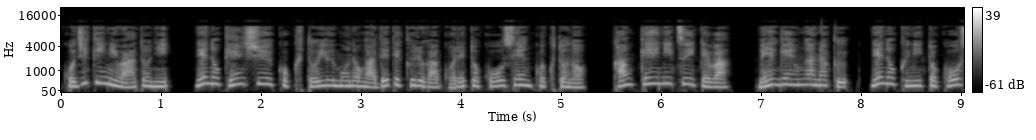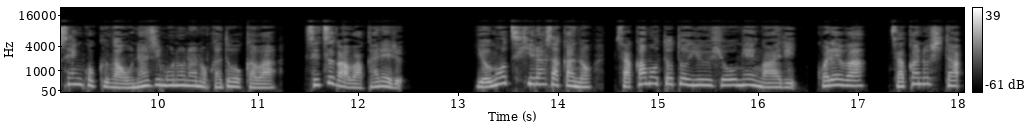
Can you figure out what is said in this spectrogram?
古事記には後に、根の研修国というものが出てくるがこれと高専国との関係については、明言がなく、根の国と高専国が同じものなのかどうかは、説が分かれる。よもつ平坂の坂本という表現があり、これは坂の下、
